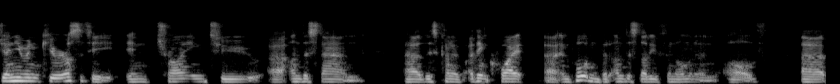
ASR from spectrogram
genuine curiosity in trying to understand this kind of, I think, quite important but understudied phenomenon of uh,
